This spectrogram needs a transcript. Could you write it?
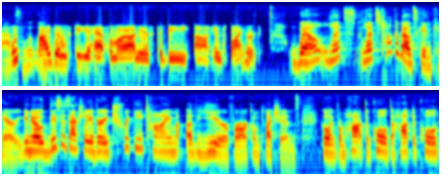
Absolutely. What items do you have for my audience to be uh, inspired? Well, let's let's talk about skincare. You know, this is actually a very tricky time of year for our complexions. Going from hot to cold to hot to cold,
